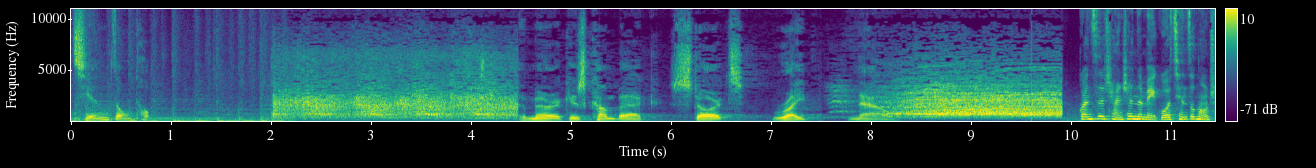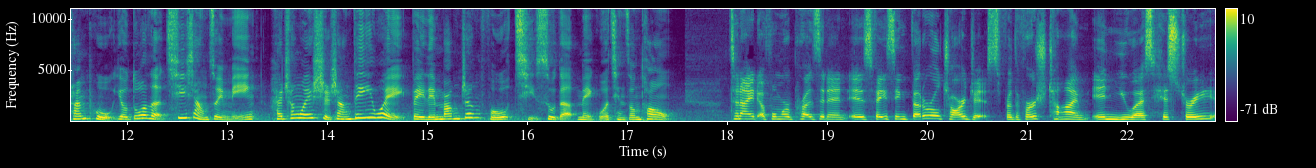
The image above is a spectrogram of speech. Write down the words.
前总统。America's comeback starts right now. 官司产生的美国前总统川普又多了七项罪名，还成为史上第一位被联邦政府起诉的美国前总统。Tonight, a former president is facing federal charges for the first time in U.S. history.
